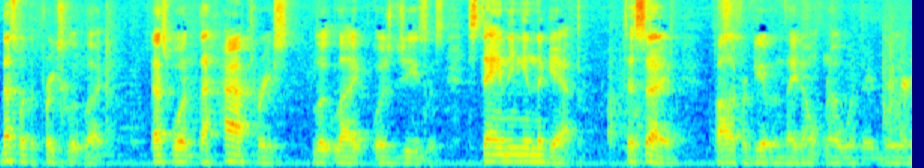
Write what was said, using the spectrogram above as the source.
That's what the priest looked like. That's what the high priest looked like was Jesus, standing in the gap to say, Father, forgive them. They don't know what they're doing.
